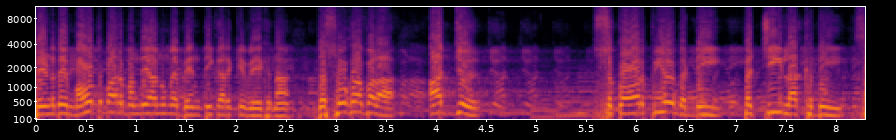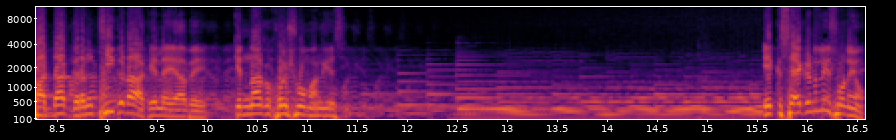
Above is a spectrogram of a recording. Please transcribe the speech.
ਪਿੰਡ ਦੇ ਮੌਤਬਾਰ ਬੰਦਿਆਂ ਨੂੰ ਮੈਂ ਬੇਨਤੀ ਕਰਕੇ ਵੇਖਦਾ। ਦੱਸੋਗਾ ਭਲਾ, ਅੱਜ ਸਕੋਰਪੀਓ ਗੱਡੀ 25 ਲੱਖ ਦੀ ਸਾਡਾ ਗ੍ਰੰਥੀ ਕਢਾ ਕੇ ਲੈ ਆਵੇ। ਕਿੰਨਾ ਕੁ ਖੁਸ਼ ਹੋਵਾਂਗੇ ਅਸੀਂ? ਇੱਕ ਸੈਕਿੰਡ ਲਈ ਸੁਣਿਓ,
